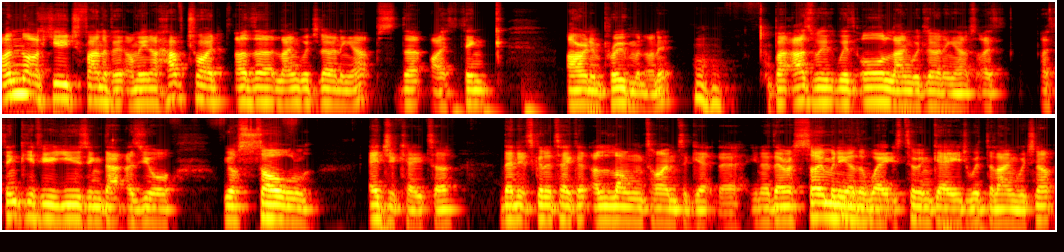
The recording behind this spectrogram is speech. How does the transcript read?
I'm not a huge fan of it. I mean, I have tried other language learning apps that I think are an improvement on it. Mm-hmm. But as with with all language learning apps, I I think if you're using that as your your sole educator, then it's going to take a, a, long time to get there. You know, there are so many other ways to engage with the language. Now,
